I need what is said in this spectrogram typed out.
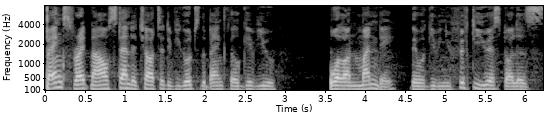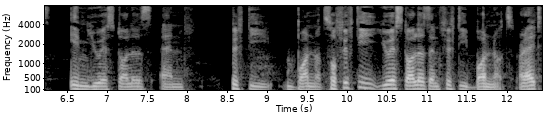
banks right now, Standard Chartered, if you go to the bank, they'll give you, well, on Monday they were giving you 50 US dollars in US dollars and 50 bond notes. So 50 US dollars and 50 bond notes, right?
